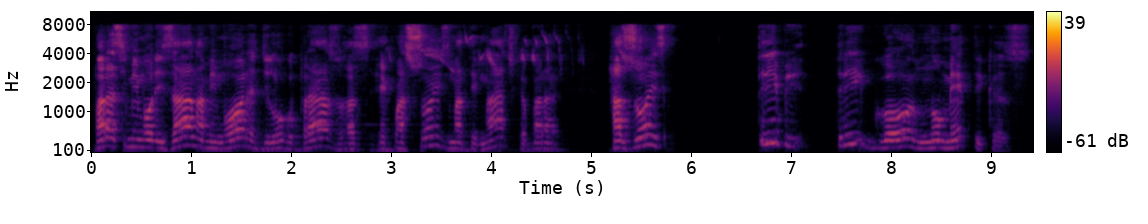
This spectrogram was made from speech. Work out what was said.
Para se memorizar na memória de longo prazo as equações matemáticas para razões tri trigonométricas,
